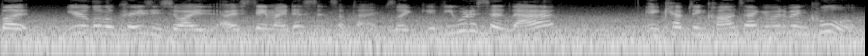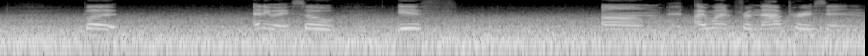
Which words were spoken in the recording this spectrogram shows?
But you're a little crazy, so I, I stay my distance sometimes. Like, if you would have said that and kept in contact, it would have been cool. But anyway, so if um, I went from that person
